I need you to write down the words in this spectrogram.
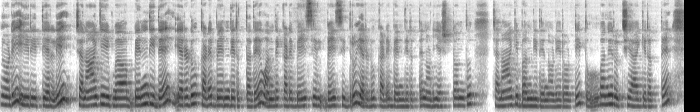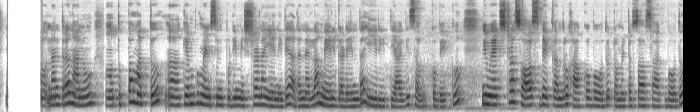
ನೋಡಿ, ಈ ರೀತಿಯಲ್ಲಿ ಚೆನ್ನಾಗಿ ಬೆಂದಿದೆ. ಎರಡೂ ಕಡೆ ಬೆಂದಿರುತ್ತದೆ. ಒಂದೇ ಕಡೆ ಬೇಯಿಸಿ, ಬೇಯಿಸಿದ್ರು ಎರಡೂ ಕಡೆ ಬೆಂದಿರುತ್ತೆ. ನೋಡಿ, ಎಷ್ಟೊಂದು ಚೆನ್ನಾಗಿ ಬಂದಿದೆ ನೋಡಿ ರೊಟ್ಟಿ. ತುಂಬಾ ರುಚಿಯಾಗಿರುತ್ತೆ. ನಂತರ ನಾನು ತುಪ್ಪ ಮತ್ತು ಕೆಂಪು ಮೆಣಸಿನ ಪುಡಿ ಮಿಶ್ರಣ ಏನಿದೆ ಅದನ್ನೆಲ್ಲ ಮೇಲ್ಗಡೆಯಿಂದ ಈ ರೀತಿಯಾಗಿ ಸವ್ಕೋಬೇಕು. ನೀವು ಎಕ್ಸ್ಟ್ರಾ ಸಾಸ್ ಬೇಕಂದರೂ ಹಾಕೋಬಹುದು, ಟೊಮೆಟೊ ಸಾಸ್ ಹಾಕ್ಬೋದು.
